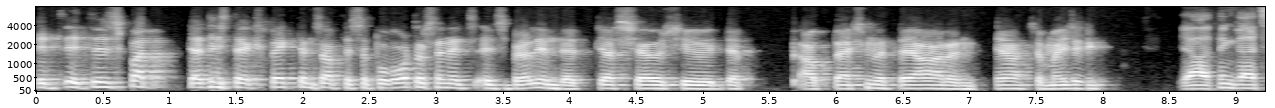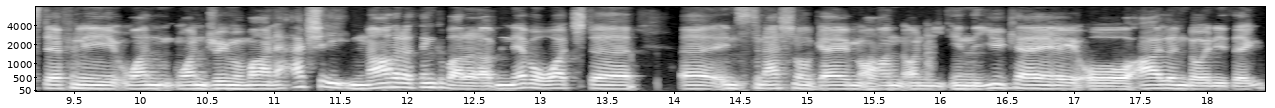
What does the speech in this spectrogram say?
it it is but that is the expectance of the supporters and it's it's brilliant. That just shows you the how passionate they are, and yeah, it's amazing. Yeah, I think that's definitely one one dream of mine. Actually, now that I think about it, I've never watched a, a, international game on on in the UK or Ireland or anything.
